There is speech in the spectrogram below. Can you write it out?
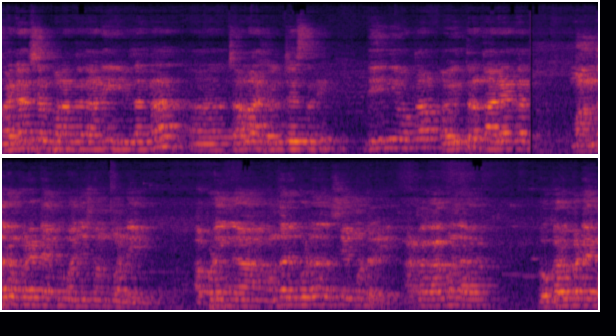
ఫైనాన్షియల్ పరంగా కానీ ఈ విధంగా చాలా హెల్ప్ చేస్తుంది. దీన్ని ఒక పవిత్ర కార్యంగా మనందరం ఒకటే టైంకి పనిచేసాం అనుకోండి. అప్పుడు ఇంకా అందరికి కూడా సేమ్ ఉంటుంది. అట్లా కాకుండా ఒకరొక టైం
